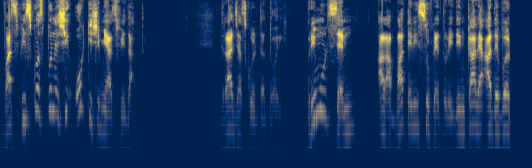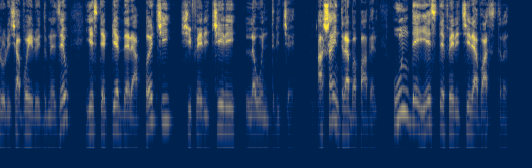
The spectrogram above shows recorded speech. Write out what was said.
v-ați fi scos până și ochii și mi-ați fi dat. Dragi ascultători, primul semn al abaterii sufletului din calea adevărului și a voii lui Dumnezeu este pierderea păcii și fericirii lăuntrice. Așa întreabă Pavel, unde este fericirea voastră?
